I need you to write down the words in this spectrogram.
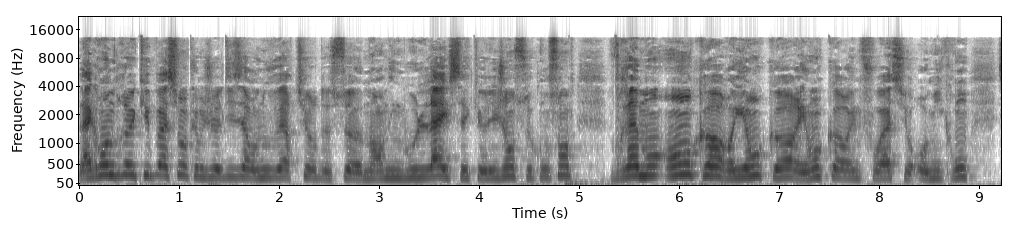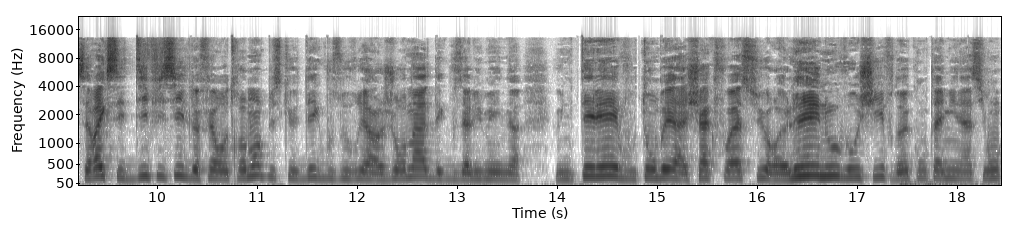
La grande préoccupation, comme je le disais en ouverture de ce Morning Bull Live, c'est que les gens se concentrent vraiment encore et encore et encore une fois sur Omicron. C'est vrai que c'est difficile de faire autrement puisque dès que vous ouvrez un journal, dès que vous allumez une, une télé, vous tombez à chaque fois sur les nouveaux chiffres de contamination.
